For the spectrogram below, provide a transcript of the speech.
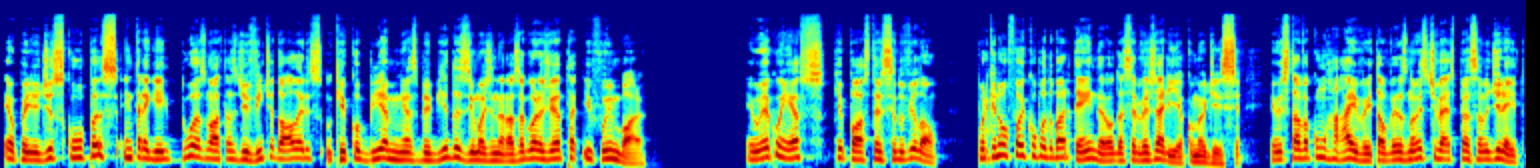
Eu pedi desculpas, entreguei duas notas de 20 dólares, o que cobria minhas bebidas e uma generosa gorjeta, e fui embora. Eu reconheço que posso ter sido vilão, Porque não foi culpa do bartender ou da cervejaria, como eu disse. Eu estava com raiva e talvez não estivesse pensando direito,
